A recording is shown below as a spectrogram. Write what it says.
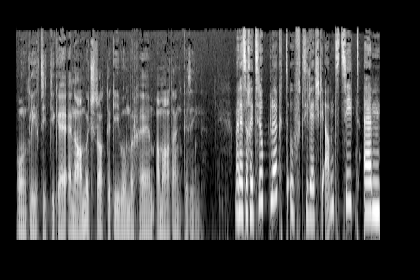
und gleichzeitig eine Armutsstrategie, wo wir äh, am Andenken sind. Wenn man so ein zurückschaut auf die letzte Amtszeit, ähm,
